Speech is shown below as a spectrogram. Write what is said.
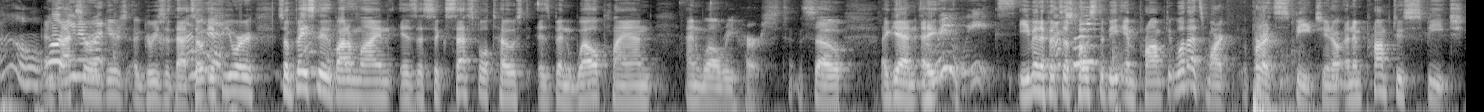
Oh. And well, Baxter you know agrees, agrees with that. I'm so if you were, so basically, the bottom line is a successful toast has been well planned and well rehearsed. So again, a- Three weeks. even if it's Actually- supposed to be impromptu, well, that's Mark for a speech. You know, an impromptu speech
